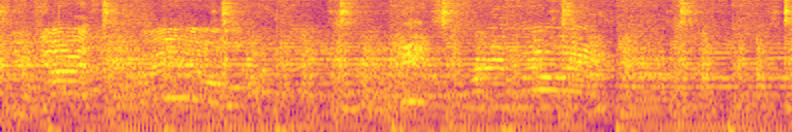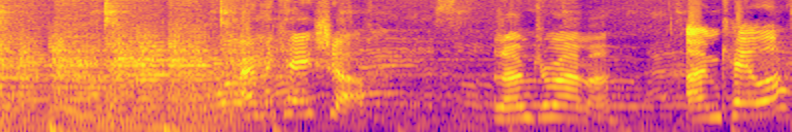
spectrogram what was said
You guys failed. It's Free Willy. I'm Acacia. And I'm Jemima. I'm Kayla.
